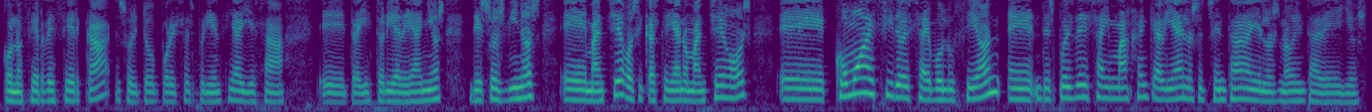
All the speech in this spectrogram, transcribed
conocer de cerca, sobre todo por esa experiencia y esa trayectoria de años, de esos vinos manchegos y castellano manchegos. ¿Cómo ha sido esa evolución después de esa imagen que había en los 80 y en los 90 de ellos?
